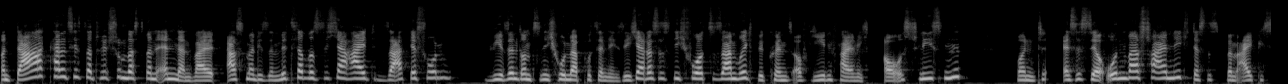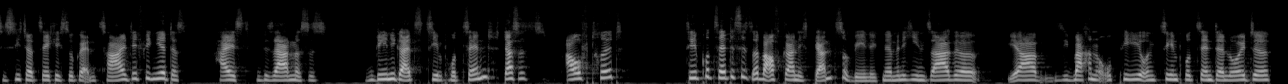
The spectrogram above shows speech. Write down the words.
Und da kann es jetzt natürlich schon was drin ändern, weil erstmal diese mittlere Sicherheit sagt ja schon, wir sind uns nicht hundertprozentig sicher, dass es nicht vor zusammenbricht. Wir können es auf jeden Fall nicht ausschließen. Und es ist sehr unwahrscheinlich, dass es beim IPCC tatsächlich sogar in Zahlen definiert. Das heißt, wir sagen, es ist weniger als 10 Prozent, dass es auftritt. 10 Prozent ist jetzt aber auch gar nicht ganz so wenig. Ne? Wenn ich Ihnen sage, ja, sie machen eine OP und 10 Prozent der Leute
